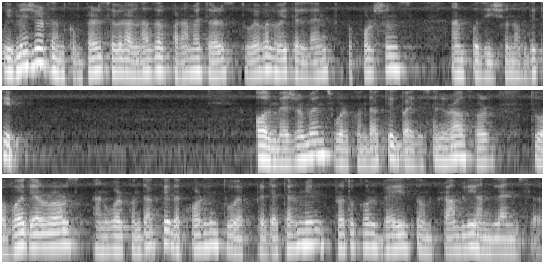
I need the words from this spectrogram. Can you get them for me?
We measured and compared several nasal parameters to evaluate the length, proportions, and position of the tip. All measurements were conducted by the senior author to avoid errors and were conducted according to a predetermined protocol based on Crumbley and Lenzer.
